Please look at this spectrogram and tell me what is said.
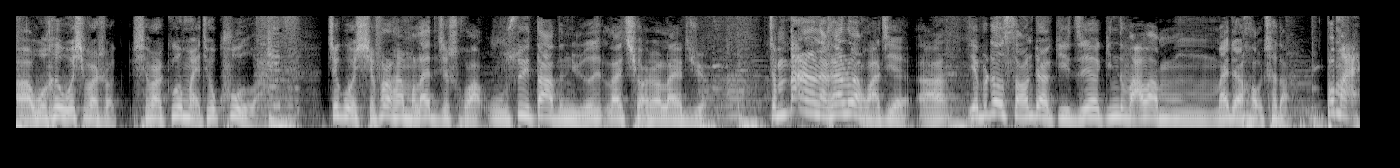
啊，我和我媳妇儿说，媳妇儿给我买条裤子。结果媳妇儿还没来得及说话，五岁大的女的来抢上来一句：“这么大人了还乱花钱啊？也不知道省点给这些给你的娃娃嗯买点好吃的，不买。”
